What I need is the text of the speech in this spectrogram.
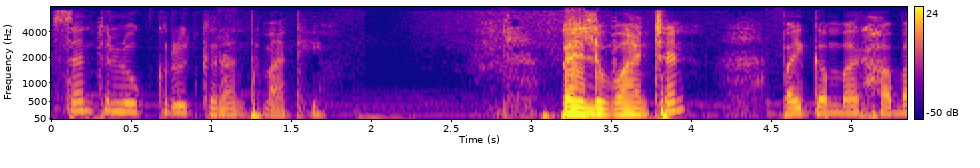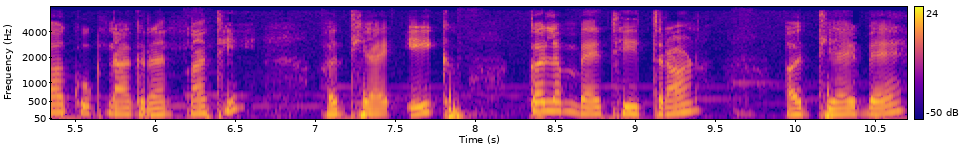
સંત લોકકૃત ગ્રંથમાંથી. પહેલું વાંચન, પૈગંબર હબાકુકના ગ્રંથમાંથી, અધ્યાય એક, કલમ બેથી ત્રણ અધ્યાય બે,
